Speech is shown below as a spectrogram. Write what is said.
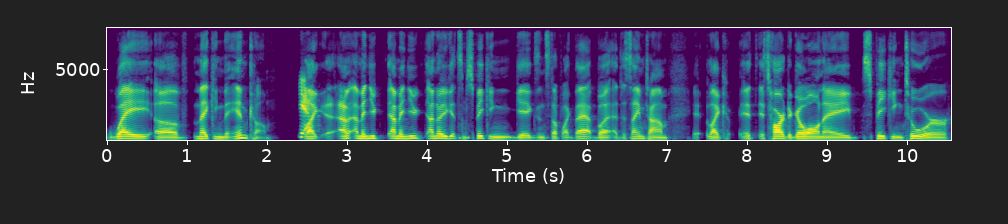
way of making the income. Yeah. Like I, I mean, you. I mean, you. I know you get some speaking gigs and stuff like that, but at the same time, it, like it, it's hard to go on a speaking tour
